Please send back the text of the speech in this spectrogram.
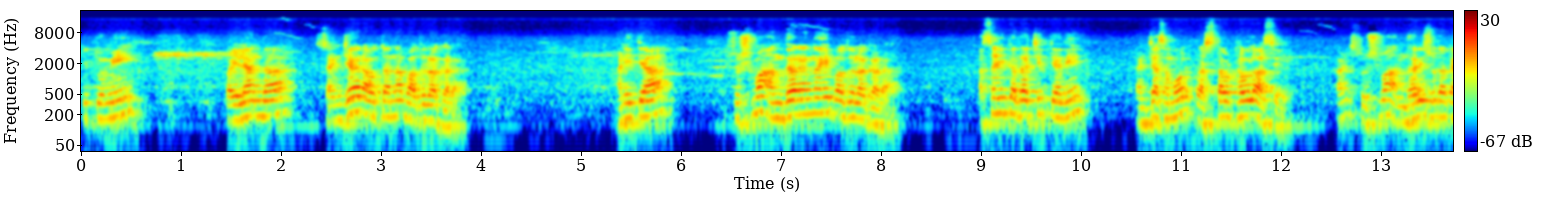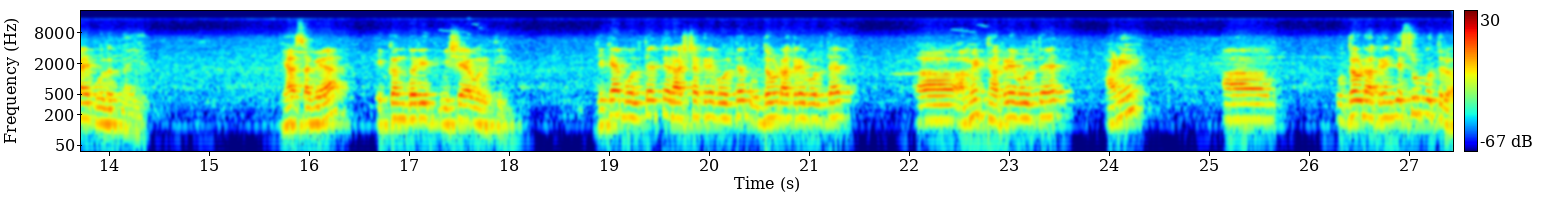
की तुम्ही पहिल्यांदा संजय राऊतांना बाजूला करा. आणि त्या सुषमा अंधारांनाही बाजूला करा. असंही कदाचित त्यांनी त्यांच्यासमोर प्रस्ताव ठेवला असेल. कारण सुषमा अंधारीसुद्धा काही बोलत नाही आहे ह्या सगळ्या एकंदरीत विषयावरती. जे काय बोलत आहेत ते राज ठाकरे बोलत आहेत उद्धव ठाकरे बोलत आहेत अमित ठाकरे बोलत आहेत आणि उद्धव ठाकरेंचे सुपुत्र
